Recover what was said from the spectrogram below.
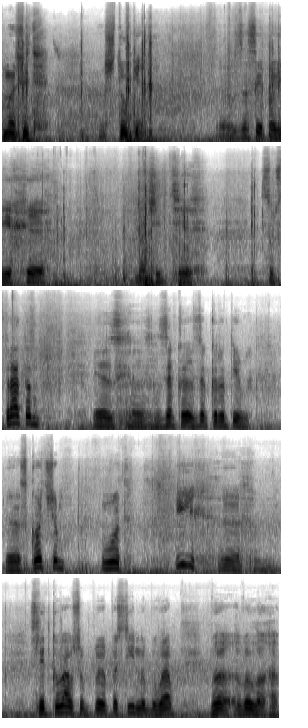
значить, штуки. Засипав їх значить, субстратом, з- зако- закоротив е, скотчем. От, і е, слідкував, щоб е, постійно була волога.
